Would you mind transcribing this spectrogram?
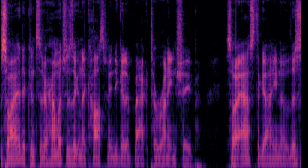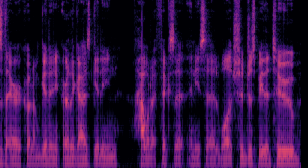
So I had to consider how much is it going to cost me to get it back to running shape. So I asked the guy, you know, this is the error code I'm getting, or the guy's getting. How would I fix it? And he said, well, it should just be the tube,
